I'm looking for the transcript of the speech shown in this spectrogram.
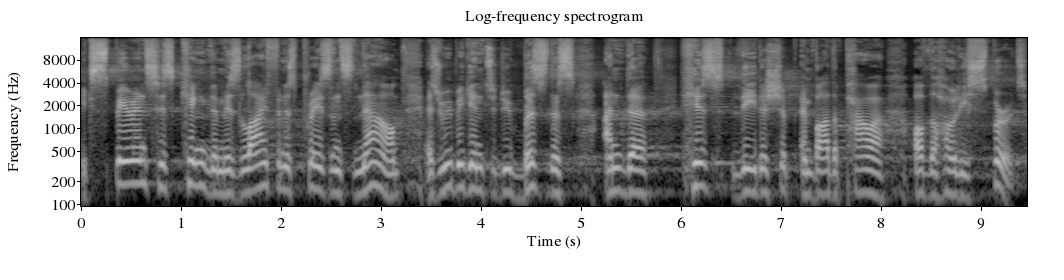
experience his kingdom, his life, and his presence now as we begin to do business under His leadership and by the power of the Holy Spirit.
